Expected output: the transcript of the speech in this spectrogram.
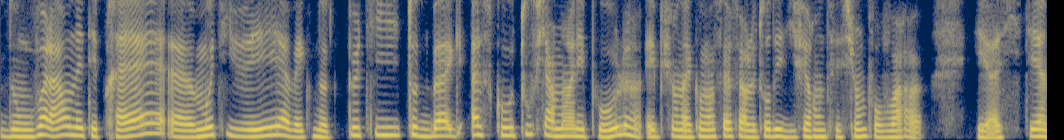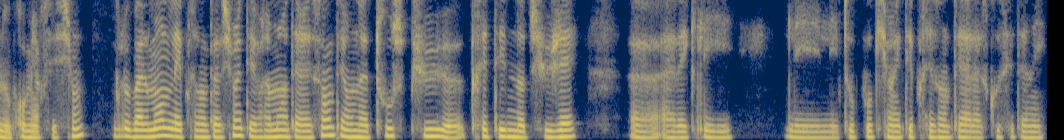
Donc voilà, on était prêts, euh, motivés, avec notre petit tote bag Asco tout fièrement à l'épaule. Et puis on a commencé à faire le tour des différentes sessions pour voir et assister à nos premières sessions. Globalement, les présentations étaient vraiment intéressantes et on a tous pu traiter de notre sujet euh, avec les, les, les topos qui ont été présentés à l'ASCO cette année.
